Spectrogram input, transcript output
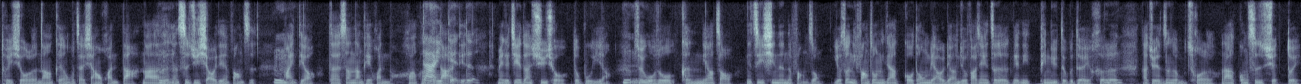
退休了，然后可能我再想要换大，那可能市区小一点的房子嗯。卖掉，大家上上可以换换换大一个大一点。点的，每个阶段需求都不一样，嗯。所以我说可能你要找你自己信任的房仲，有时候你房仲你跟他沟通聊一聊，你就发现这个跟你频率对不对，合了，嗯。他觉得这个不错了，那公司选对，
